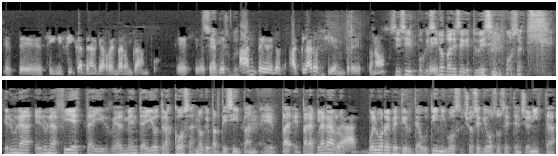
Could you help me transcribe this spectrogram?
este, significa tener que arrendar un campo. Este, o sea que antes de los aclaro siempre esto, ¿no? Sí, sí, porque si no parece que estuviésemos en una en una fiesta y realmente hay otras cosas, ¿no? Que participan. Eh, eh, para aclararlo, vuelvo a repetirte, Agustín, y vos, yo sé que vos sos extensionista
